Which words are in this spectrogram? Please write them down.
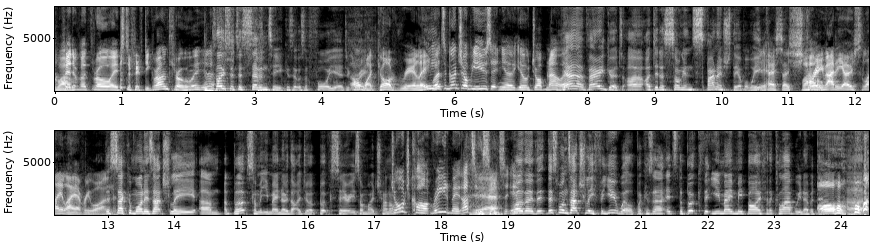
Wow. Bit of a throwaway. Just a 50 grand throwaway, yeah. Closer to 70 because it was a four-year degree. oh my god, really? Well, it's a good job you use it in your, your job now, eh? Yeah, very good. Uh, I did a song in Spanish the other week. Yeah, so stream Wow. adios Lele, everyone. The second one is actually um, a book. Some of you may know that I do a book series on my channel. George can't read, mate. That's insensitive. Well, th- th- this one's actually for you, Will, because uh, it's the book that you made me buy for the collab we never did. Oh. Uh,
